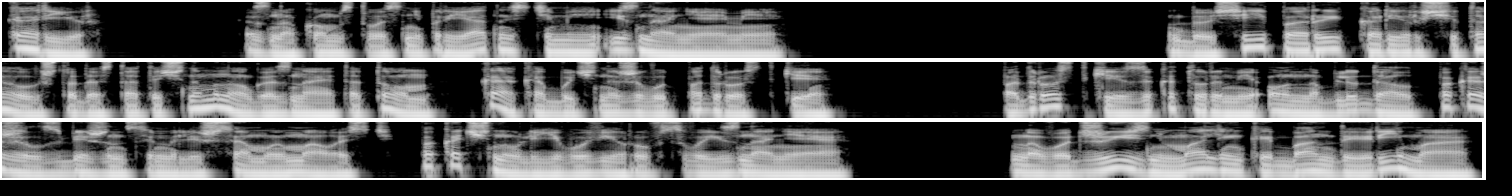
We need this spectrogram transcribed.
Карир. Знакомство с неприятностями и знаниями. До сей поры Карир считал, что достаточно много знает о том, как обычно живут подростки. Подростки, за которыми он наблюдал, пока жил с беженцами лишь самую малость, покачнули его веру в свои знания. Но вот жизнь маленькой банды Рима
